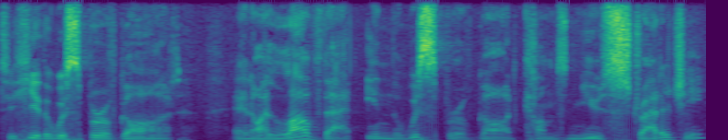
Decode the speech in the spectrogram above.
to hear the whisper of God. And I love that in the whisper of God comes new strategy.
